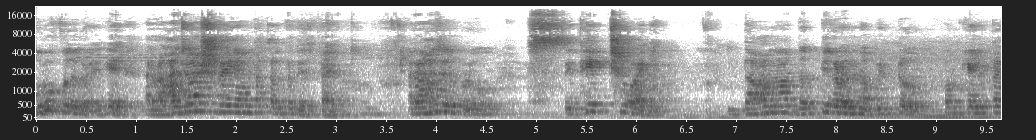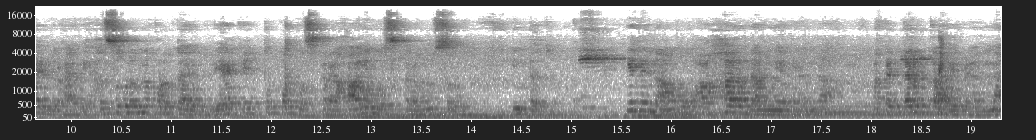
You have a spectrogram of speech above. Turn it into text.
ಗುರುಕುಲಗಳಿಗೆ ರಾಜಾಶ್ರಯ ಅಂತಕ್ಕಂಥದ್ದು ಇರ್ತಾ ಇತ್ತು. ರಾಜರುಗಳು ಯಥೇಚ್ಛವಾಗಿ ದಾನ ದತ್ತಿಗಳನ್ನು ಬಿಟ್ಟು ಅವ್ರು ಕೇಳ್ತಾ ಇದ್ರು ಹಾಗೆ, ಹಸುಗಳನ್ನು ಕೊಡ್ತಾ ಇದ್ರು. ಯಾಕೆ? ತುಪ್ಪಕ್ಕೋಸ್ಕರ, ಹಾಲಿಗೋಸ್ಕರ, ಮೊಸರು ಇಂಥದ್ದು. ಇಲ್ಲಿ ನಾವು ಆಹಾರ ಧಾನ್ಯಗಳನ್ನು ಮತ್ತು ತರಕಾರಿಗಳನ್ನು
